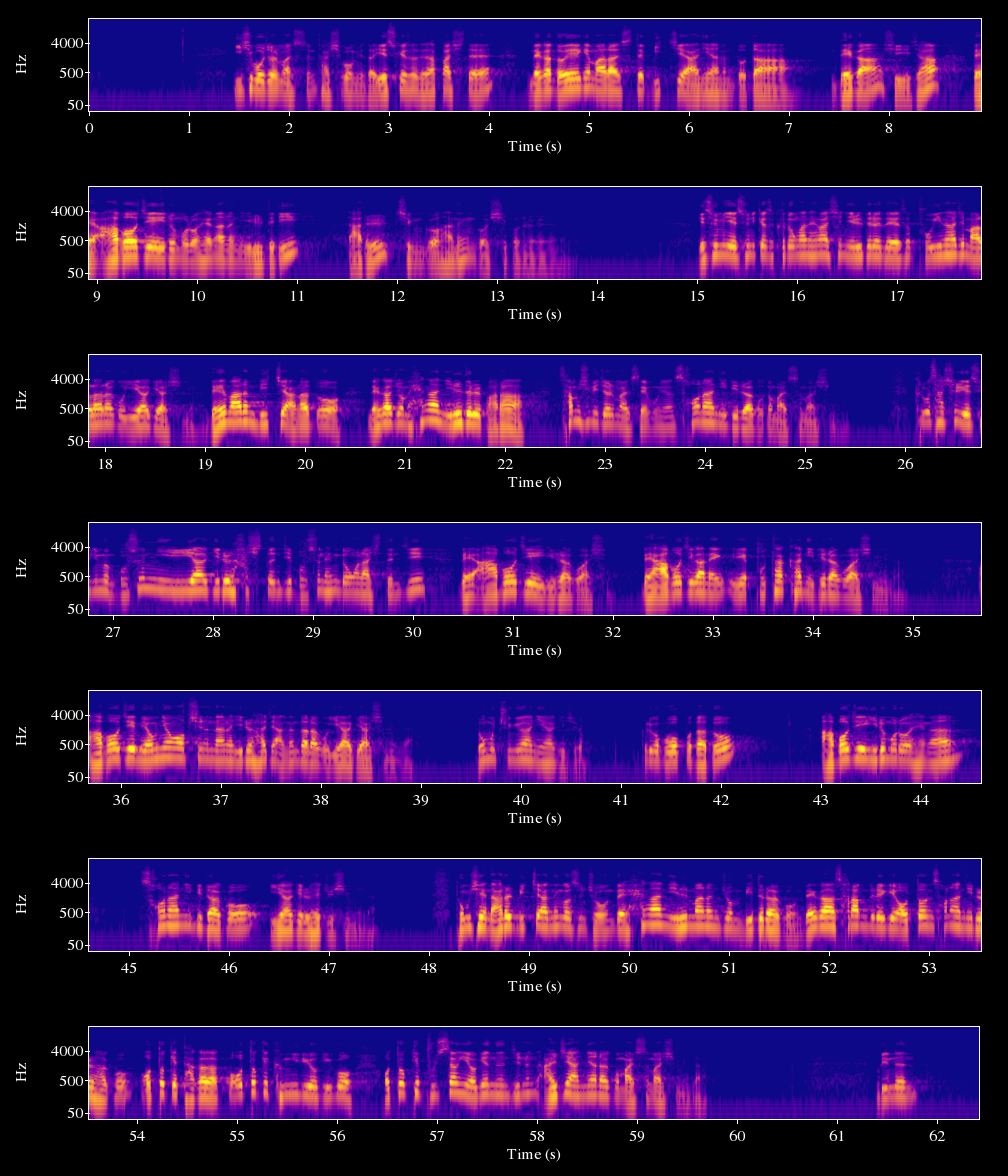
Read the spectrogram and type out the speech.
25절 말씀 다시 봅니다. 예수께서 대답하시되 내가 너에게 말했을 때 믿지 아니하는도다. 내가 시작 내 아버지의 이름으로 행하는 일들이 나를 증거하는 것이거늘. 예수님 예수님께서 그동안 행하신 일들에 대해서 부인하지 말라라고 이야기하시며 내 말은 믿지 않아도 내가 좀 행한 일들을 봐라. 32절 말씀에 보면 선한 일이라고도 말씀하십니다. 그리고 사실 예수님은 무슨 이야기를 하시든지 무슨 행동을 하시든지 내 아버지의 일이라고 하십니다. 내 아버지가 내게 부탁한 일이라고 하십니다. 아버지의 명령 없이는 나는 일을 하지 않는다라고 이야기하십니다. 너무 중요한 이야기죠. 그리고 무엇보다도 아버지의 이름으로 행한 선한 일이라고 이야기를 해 주십니다. 동시에 나를 믿지 않는 것은 좋은데 행한 일만은 좀 믿으라고 내가 사람들에게 어떤 선한 일을 하고 어떻게 다가갔고 어떻게 긍휼히 여기고 어떻게 불쌍히 여겼는지는 알지 않냐라고 말씀하십니다. 우리는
